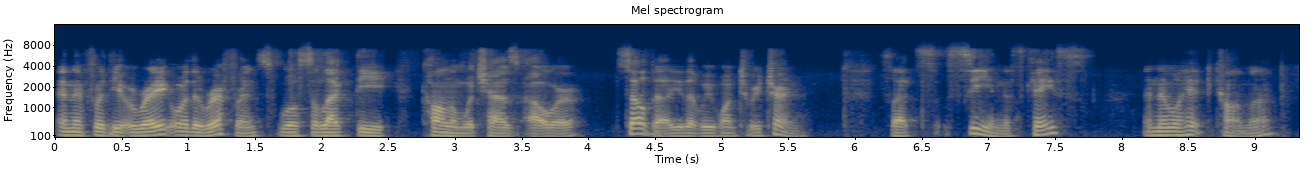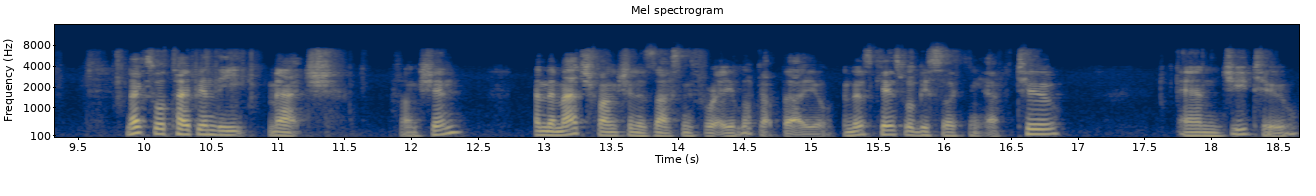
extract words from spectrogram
And then for the array or the reference, we'll select the column which has our cell value that we want to return. So that's C in this case, and then we'll hit comma. Next, we'll type in the match function, and the match function is asking for a lookup value. In this case, we'll be selecting F2 and G2,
